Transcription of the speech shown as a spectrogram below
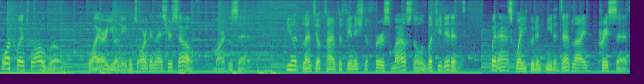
What went wrong, bro? Why are you unable to organize yourself? Marco said. You had plenty of time to finish the first milestone, but you didn't. When asked why he couldn't meet a deadline, Chris said,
